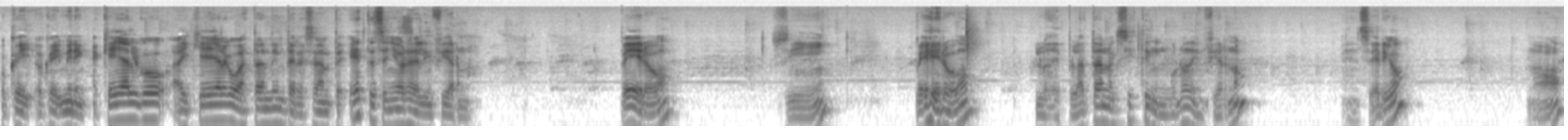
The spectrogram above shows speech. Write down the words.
Ok, ok, miren, aquí hay algo, aquí hay algo bastante interesante. Este señor es del infierno. Pero, sí, pero, los de plata no existe ninguno de infierno. ¿En serio? No.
